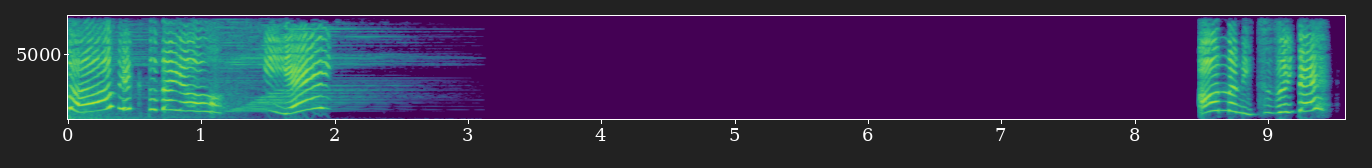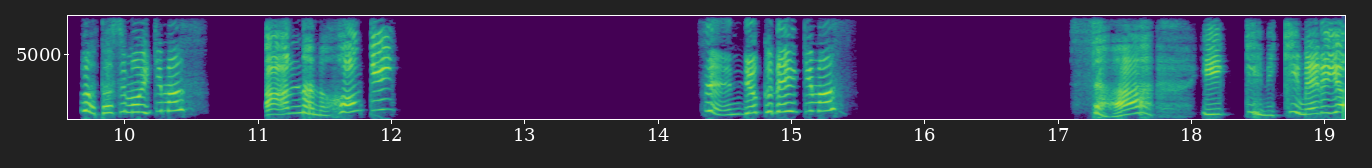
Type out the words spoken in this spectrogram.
パーフェクトだよ。イエイ。アンナに続いて私も行きますアンナの本気全力でいきますさあ一めるよ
